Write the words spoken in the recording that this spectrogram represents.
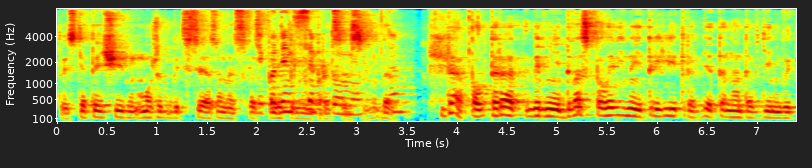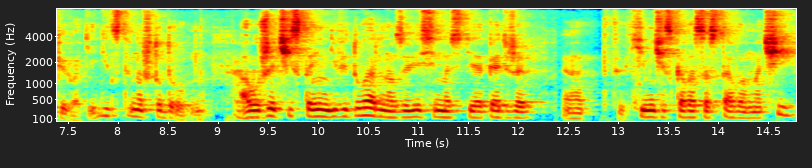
То есть это еще и может быть связано с Як один з воспалительным симптомів, процессом. да? Да. да, полтора, вернее, два с половиной, три литра где-то надо в день выпивать. Единственное, что дробно. А уже чисто индивидуально, в зависимости, опять же, от химического состава мочи,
